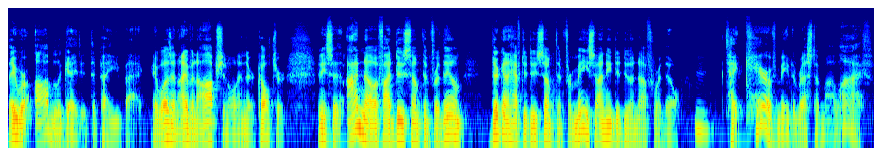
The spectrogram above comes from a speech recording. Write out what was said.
they were obligated to pay you back. It wasn't even optional in their culture. And he says, I know if I do something for them, they're going to have to do something for me. So I need to do enough where they'll mm. take care of me the rest of my life.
